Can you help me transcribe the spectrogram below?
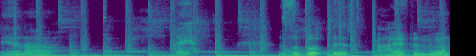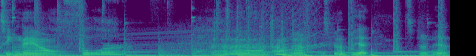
And uh, man, this is a book that I've been wanting now for uh, I don't know. It's been a bit. It's been a bit.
